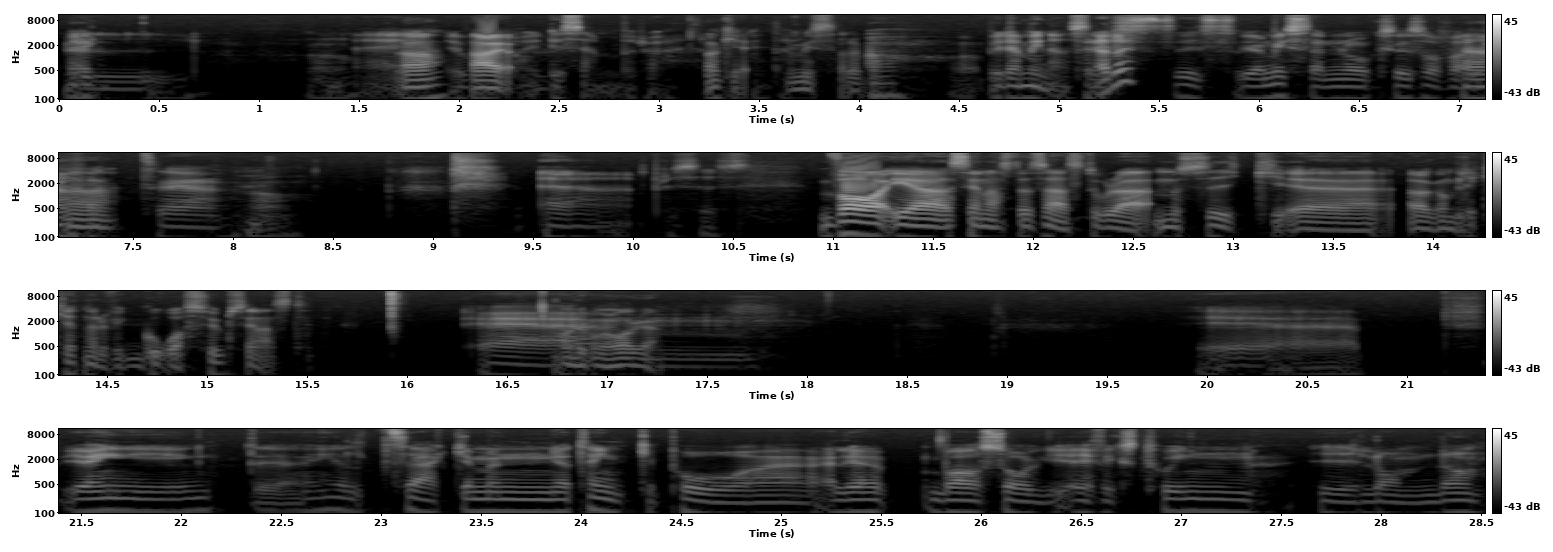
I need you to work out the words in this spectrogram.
Det- Väl. Nej, Ja, det var ja, ja. i december tror jag. Okej, jag missade bara. Ja, Vill jag minnas. Eller? precis. Jag missade nog också i så fall. Ja. För att, eh, ja. Eh, precis. Vad är senaste så här stora musikögonblicket eh, när du fick gåshud senast? Om du kommer ihåg det. Ehm, eh, jag är inte helt säker men jag tänker på, eh, eller jag bara såg Afex Twin i London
